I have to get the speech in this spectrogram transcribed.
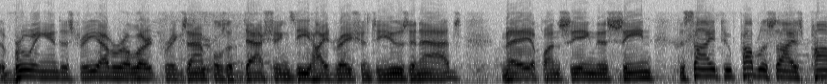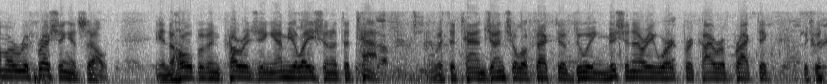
The brewing industry, ever alert for examples of dashing dehydration to use in ads, may, upon seeing this scene, decide to publicize Palmer refreshing itself in the hope of encouraging emulation at the tap and with the tangential effect of doing missionary work for chiropractic, which would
